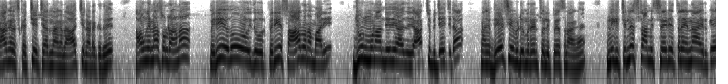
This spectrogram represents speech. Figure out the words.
காங்கிரஸ் கட்சியை சேர்ந்தாங்க. அந்த ஆட்சி நடக்குது. அவங்க என்ன சொல்கிறாங்கன்னா பெரிய ஏதோ இது ஒரு பெரிய சாதனை மாதிரி ஜூன் மூணாம் தேதி அது ஆர்சிபி ஜெயிச்சுட்டா நாங்கள் தேசிய விடுமுறைன்னு சொல்லி பேசுனாங்க. இன்னைக்கு சின்னஸ்வாமி ஸ்டேடியத்தில் என்ன ஆயிருக்கு?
